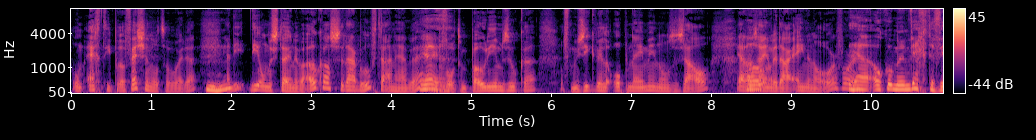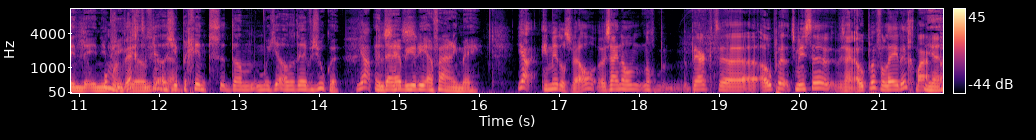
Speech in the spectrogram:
om echt die professional te worden. Mhm. Ja, die, die ondersteunen we ook als ze daar behoefte aan hebben. hè. Ja, ja. Bijvoorbeeld een podium zoeken of muziek willen opnemen in onze zaal. Ja, dan Oh. zijn we daar een en al oor voor. Ja, ook om een weg te vinden in die Om een muziek. weg te Want vinden. Als je begint, dan moet je altijd even zoeken. Ja, en daar hebben jullie ervaring mee. Ja, inmiddels wel. We zijn al nog be- beperkt eh, open. Tenminste, we zijn open volledig, maar Ja. eh,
